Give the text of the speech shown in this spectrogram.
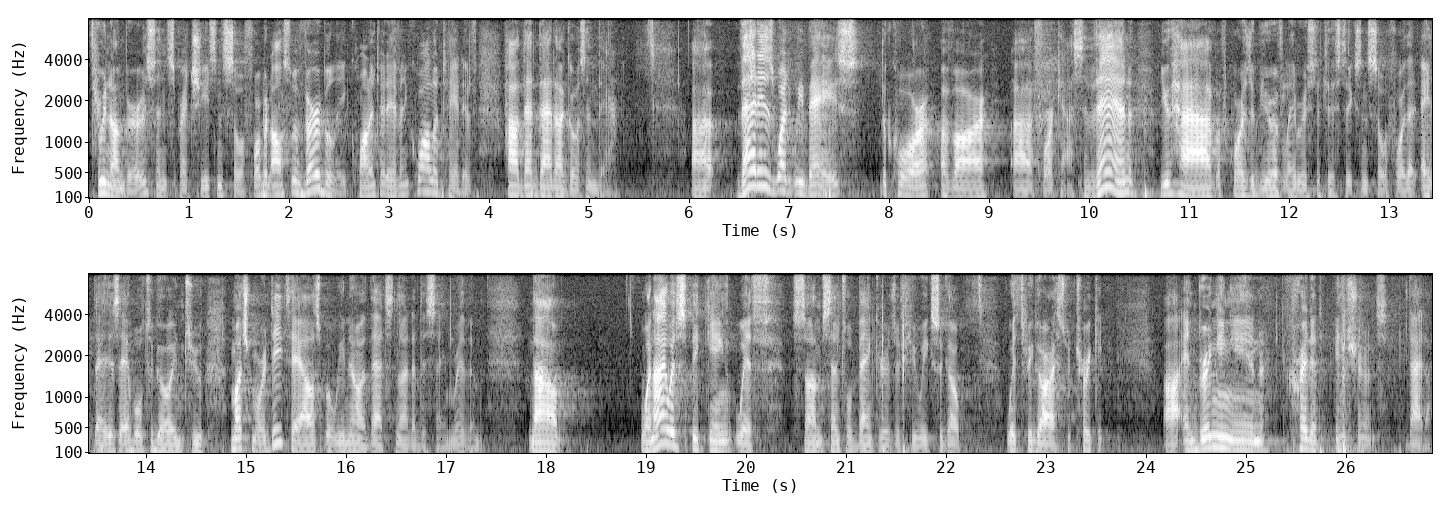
through numbers and spreadsheets and so forth, but also verbally, quantitative and qualitative, how that data goes in there. Uh, that is what we base the core of our uh, forecast. And then you have, of course, the Bureau of Labor Statistics and so forth that, that is able to go into much more details, but we know that's not at the same rhythm. Now, when I was speaking with some central bankers a few weeks ago with regards to Turkey uh, and bringing in credit insurance data,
